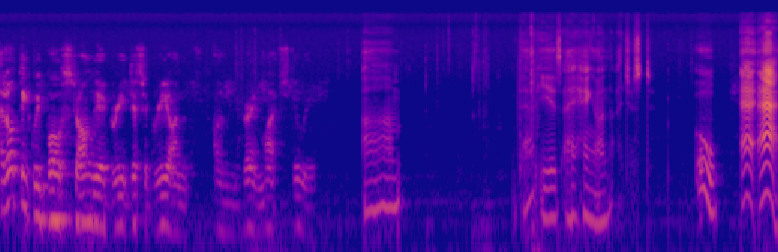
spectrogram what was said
I don't think we both strongly agree, disagree on on very much, do we? um, that is. Uh, hang on, I just. Oh, ah, ah,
